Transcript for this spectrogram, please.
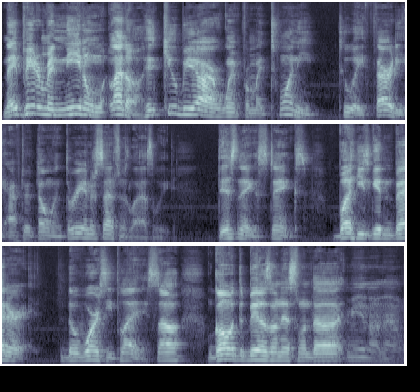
Nate Peterman need him. Lando, his QBR went from a 20 to a 30 after throwing three interceptions last week. This nigga stinks. But he's getting better the worse he plays. So I'm going with the Bills on this one, dog. Me in on that one.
